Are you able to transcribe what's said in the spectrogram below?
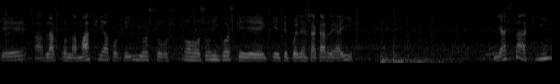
que hablar con la mafia porque ellos los, son los únicos que, te pueden sacar de ahí. Y hasta aquí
